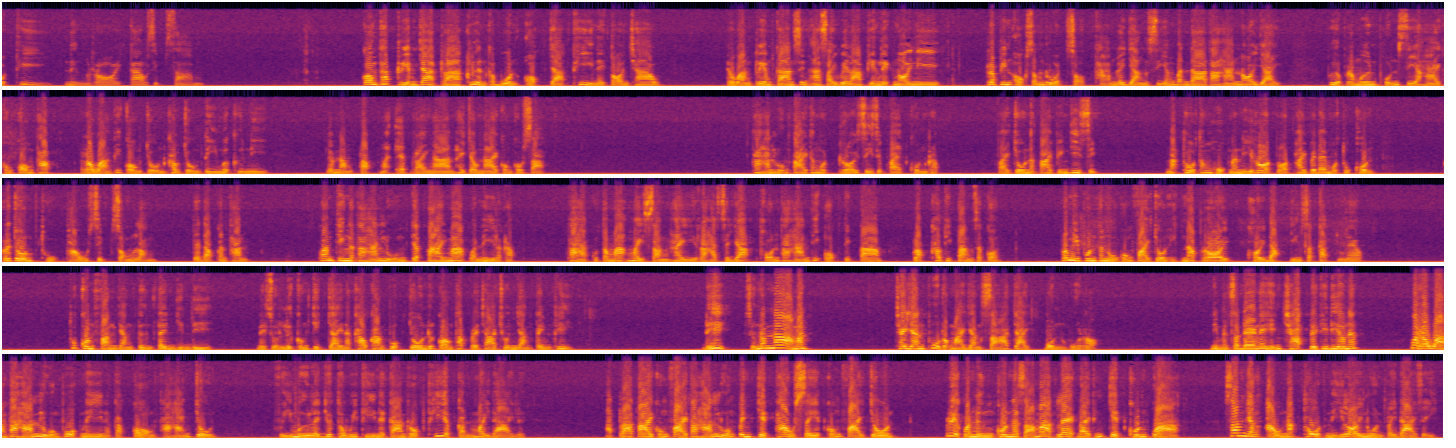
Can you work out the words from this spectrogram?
บทที่ 193 กองทัพเตรียมญาตราเคลื่อนขบวนออกจากที่ในตอนเช้า ระหว่างเตรียมการซึ่งอาศัยเวลาเพียงเล็กน้อยนี้ระพินออกสำรวจสอบถามและยังเสียงบรรดาทหารน้อยใหญ่ เพื่อประเมินผลเสียหายของกองทัพ ระหว่างที่กองโจรเข้าโจมตีเมื่อคืนนี้ แล้วนำกลับมาแอบรายงานให้เจ้านายของเขาทราบทหารหลวงตายทั้งหมด 148 คนครับ ฝ่ายโจรตายเพียง20นักโทษทั้งหกนันหนีรอดปลอดภัยไปได้หมดทุกคน กระโจนถูกเผา12หลัง แต่ดับกันทัน ความจริงทหารหลวงจะตายมากกว่านี้แหละครับ ถ้าหากกุตมะไม่สั่งให้รหัสยะถอนทหารที่ออกติดตาม กลับเข้าที่ตั้งซะก่อน เพราะมีพลธนูของฝ่ายโจรอีกนับร้อย คอยดักยิงสกัดอยู่แล้ว ทุกคนฟังอย่างตื่นเต้นยินดี ในส่วนลึกของจิตใจนะเข้าข้างพวกโจรหรือกองทัพประชาชนอย่างเต็มที่ ดีเสริมน้ำหน้ามันชายันพูดออกมาอย่างสาใจบนหัวเราะ นี่มันแสดงให้เห็นชัดเลยทีเดียวนะ ว่าระหว่างทหารหลวงพวกนี้นะกับกองทหารโจร ฝีมือและยุทธวิธีในการรบเทียบกันไม่ได้เลย อัตราตายของฝ่ายทหารหลวงเป็นเจ็ดเท่าเศษของฝ่ายโจร เรียกว่าหนึ่งคนนะสามารถแลกได้ถึงเจ็ดคนกว่า ซ้ำยังเอานักโทษหนีลอยนวลไปได้ซะอีก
